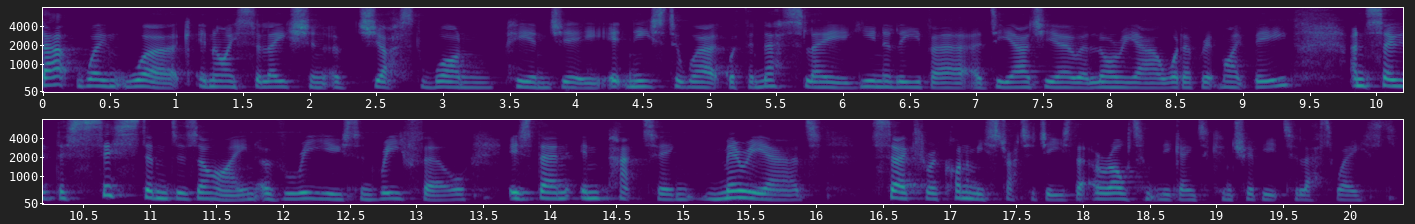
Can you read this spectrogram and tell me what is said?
that won't work in isolation of just one P&G. It needs to work with a Nestle, a Unilever, a Diageo, a L'Oreal, whatever it might be. And so the system design of reuse and refill is then impacting myriad circular economy strategies that are ultimately going to contribute to less waste.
